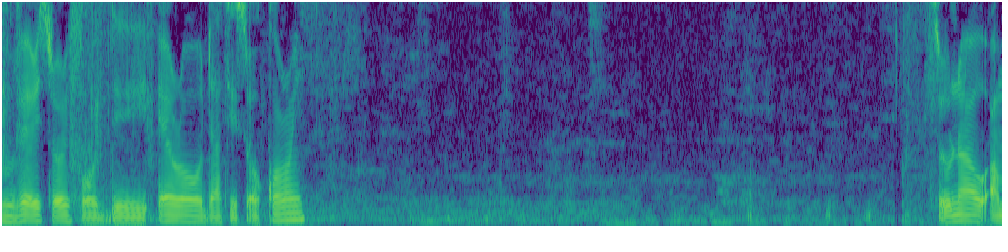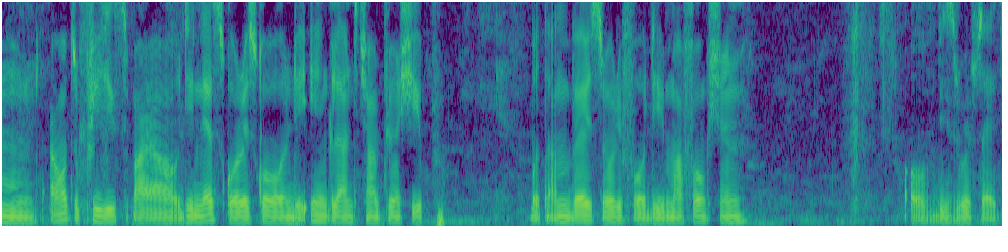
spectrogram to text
I'm very sorry for the error that is occurring. So now um I want to predict my uh, the next correct score on the England Championship, but i'm very sorry for the malfunction of this website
